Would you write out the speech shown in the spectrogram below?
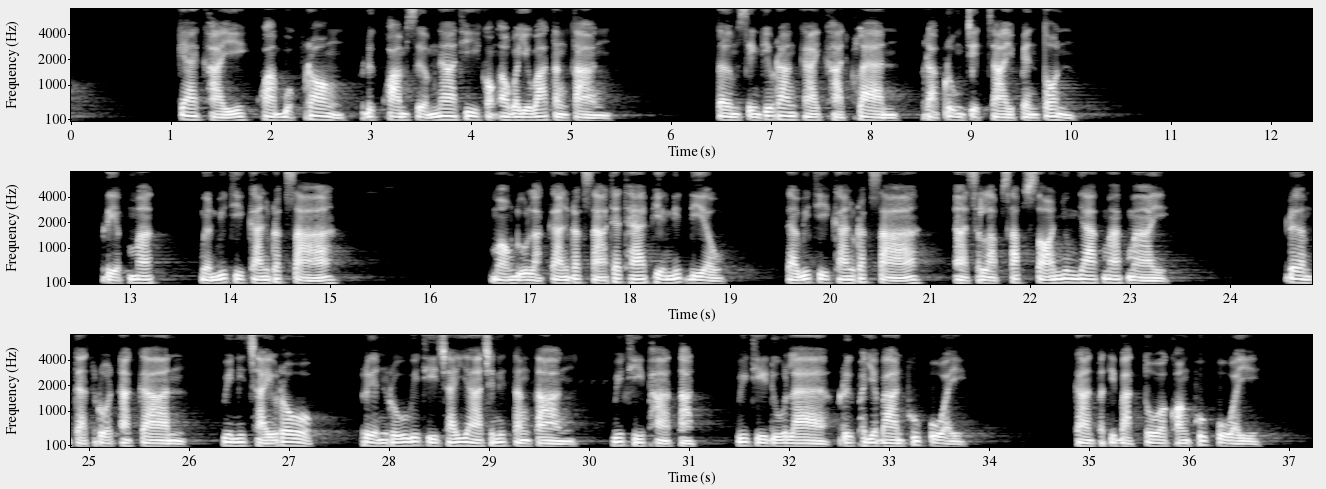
แก้ไขความบกพร่องหรือความเสื่อมหน้าที่ของอวัยวะต่างๆ เติมสิ่งที่ร่างกายขาดแคลน ปรับปรุงจิตใจเป็นต้น เปรียบมักเหมือนวิธีการรักษา มองดูหลักการรักษาแท้ๆเพียงนิดเดียว แต่วิธีการรักษาอาจสลับซับซ้อนยุ่งยากมากมาย เริ่มแต่ตรวจอาการ วินิจฉัยโรค เรียนรู้วิธีใช้ยาชนิดต่างๆ วิธีผ่าตัด วิธีดูแลหรือพยาบาลผู้ป่วย การปฏิบัติตัวของผู้ป่วย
